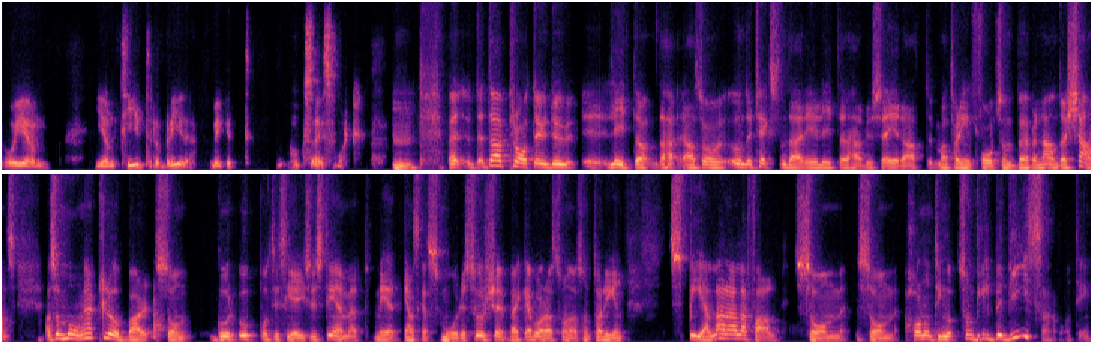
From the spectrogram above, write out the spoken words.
och ge dem ge dem tid till att bli det, vilket också är svårt. Mm. Men där pratar ju du eh, lite om, alltså undertexten där är lite det här du säger att man tar in folk som behöver en andra chans. Alltså många klubbar som går uppåt i seriesystemet med ganska små resurser verkar vara sådana som tar in spelare i alla fall som, som har någonting, som vill bevisa någonting,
